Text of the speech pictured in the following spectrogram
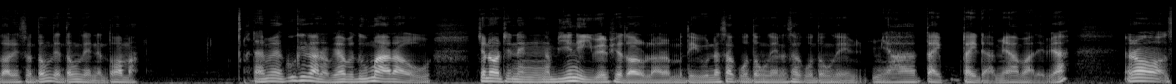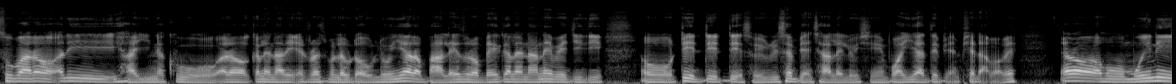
သွားတယ်ဆို30 30နဲ့သွားမှာဒါပေမဲ့အခုခေတ်ကတော့ဗျာဘယ်သူမှအဲ့ဒါကိုကျွန်တော်ထင်တယ်ငပြင်းနေကြီးပဲဖြစ်သွားလို့လားတော့မသိဘူး29 30 29 30များတိုက်တိုက်တာများပါတယ်ဗျာ အဲ့တော့ဆိုပါတော့အဲ့ဒီဟာကြီးနှစ်ခုကိုအဲ့တော့ calendar တွေ address မလုပ်တော့ဘူးလူရင်းကတော့ဗာလဲဆိုတော့ဘယ် calendar နဲ့ပဲကြည့်ကြည့်ဟိုတစ်တစ်တစ်ဆိုပြီး reset ပြန်ချလိုက်လို့ရှိရင်ဘွာကြီးအသစ်ပြန်ဖြစ်တာပါပဲအဲ့တော့ဟိုမွေးနေ့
